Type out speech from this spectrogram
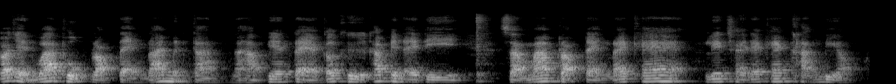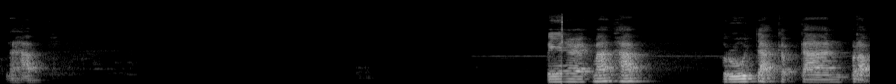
ก็เห็นว่าถูกปรับแต่งได้เหมือนกันนะครับ เพียงแต่ก็คือถ้าเป็น ID สามารถปรับแต่งได้แค่ เรียกใช้ได้แค่ครั้งเดียวนะครับเป็นยังไงบ้างครับ รู้จักกับการปรับ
